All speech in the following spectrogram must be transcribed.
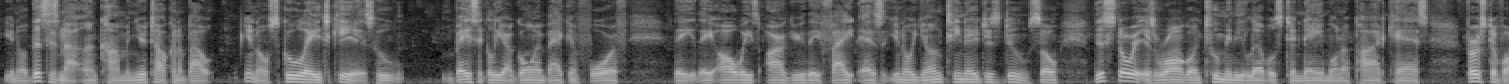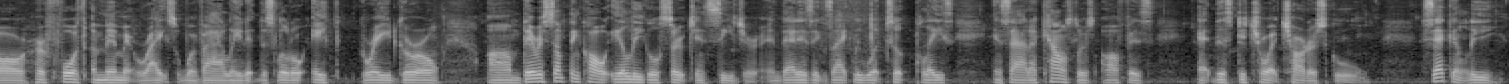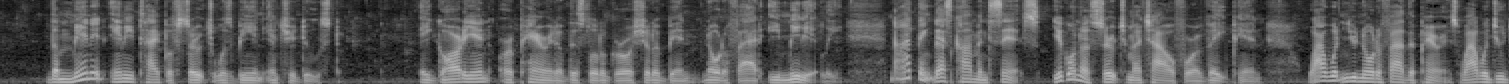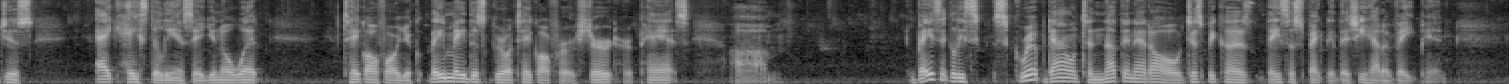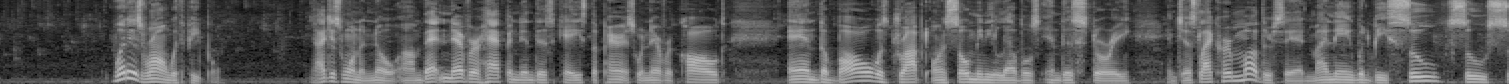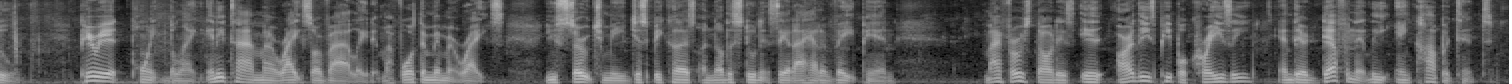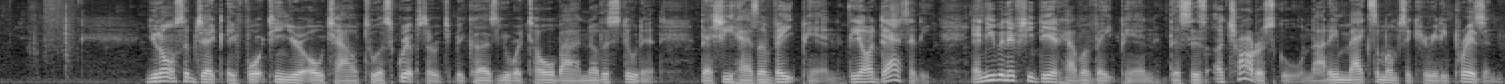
you know, this is not uncommon. You're talking about, you know, school age kids who basically are going back and forth. They they always argue, they fight as you know young teenagers do. So this story is wrong on too many levels to name on a podcast. First of all, her Fourth Amendment rights were violated. This little eighth grade girl. Um, there is something called illegal search and seizure, and that is exactly what took place inside a counselor's office at this Detroit charter school. Secondly, the minute any type of search was being introduced, a guardian or parent of this little girl should have been notified immediately. Now, I think that's common sense. You're going to search my child for a vape pen. Why wouldn't you notify the parents? Why would you just act hastily and say, you know what? Take off all your. They made this girl take off her shirt, her pants, um, basically script down to nothing at all just because they suspected that she had a vape pen. What is wrong with people? I just want to know. Um, that never happened in this case. The parents were never called. And the ball was dropped on so many levels in this story. And just like her mother said, my name would be Sue, Sue, Sue. Period, point blank. Anytime my rights are violated, my Fourth Amendment rights, you search me just because another student said I had a vape pen. My first thought is, is are these people crazy? And they're definitely incompetent. You don't subject a 14 year old child to a strip search because you were told by another student that she has a vape pen. The audacity. And even if she did have a vape pen, this is a charter school, not a maximum security prison.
